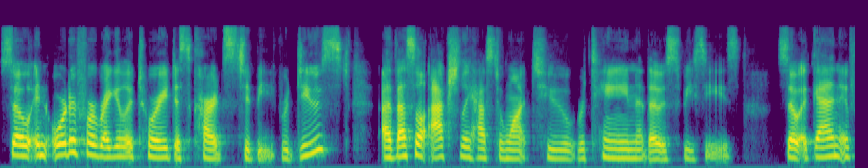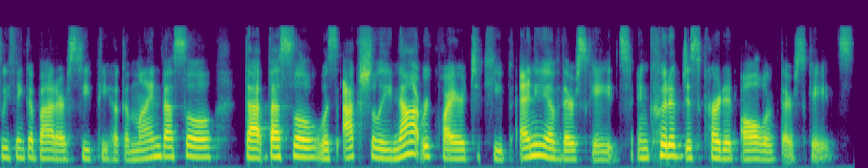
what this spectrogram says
So in order for regulatory discards to be reduced, a vessel actually has to want to retain those species. So again, if we think about our CP hook and line vessel, that vessel was actually not required to keep any of their skates and could have discarded all of their skates.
